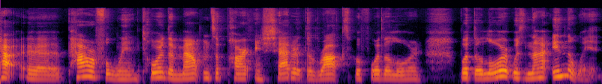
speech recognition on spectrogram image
uh, powerful wind, tore the mountains apart and shattered the rocks before the Lord. But the Lord was not in the wind.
